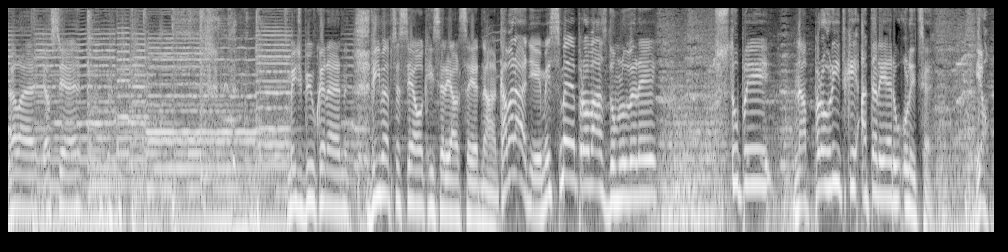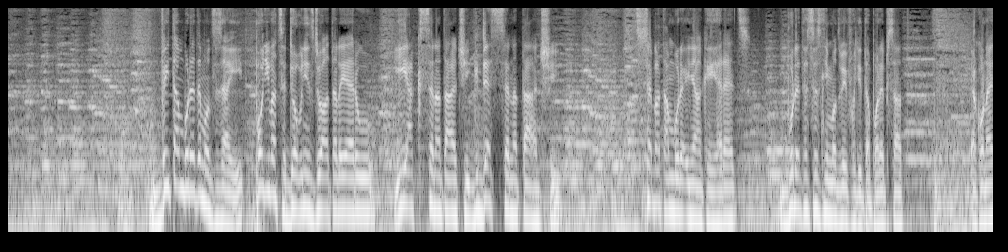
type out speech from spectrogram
hele, jasně. Mitch Buchanan, víme přesně, o jaký seriál se jedná. Kamarádi, my jsme pro vás domluvili vstupy na prohlídky ateliéru ulice. Jo. Vy tam budete moct zajít, podívat se dovnitř do ateliéru, jak se natáčí, kde se natáčí. Třeba tam bude i nějaký herec, budete se s ním moct vyfotit a podepsat. Jako ne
